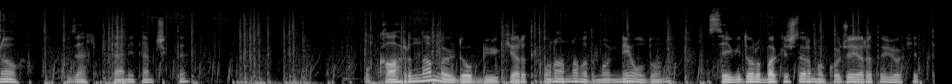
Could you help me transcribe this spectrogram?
no. Güzel. Bir tane item çıktı. O kahrından mı öldü o büyük yaratık onu anlamadım. O ne oldu onu? Sevgi dolu bakışlarım o koca yaratığı yok etti.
